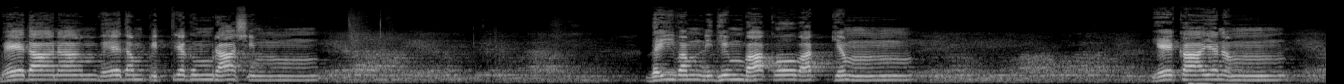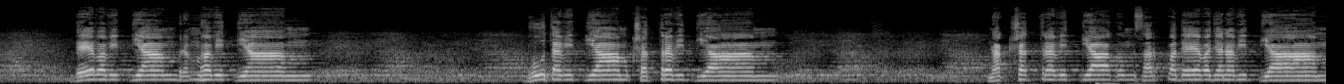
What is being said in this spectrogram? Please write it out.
வேதானாம் வேதம் பித்யகும் ராசிம் தெய்வம் நிதிம் வாக்கோ வாக்கியம் ஏகாயனம் தேவவித்யாம் பிரம்மவித்யாம் பூதவித்யாம் க்ஷத்ரவித்யாம் நக்ஷத்ரவித்யாகும் சர்ப்பதேவஜன வித்யாம்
